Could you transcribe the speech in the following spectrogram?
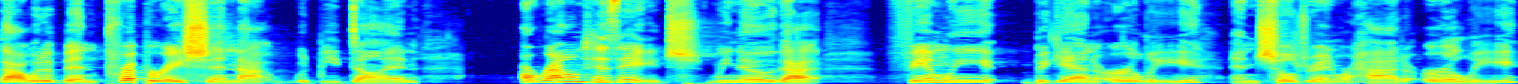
That would have been preparation that would be done around his age. We know that family began early and children were had early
